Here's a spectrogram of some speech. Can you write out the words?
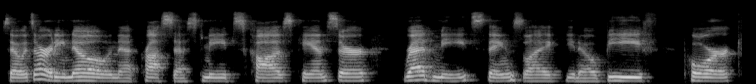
So it's already known that processed meats cause cancer. Red meats, things like, you know, beef, pork,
